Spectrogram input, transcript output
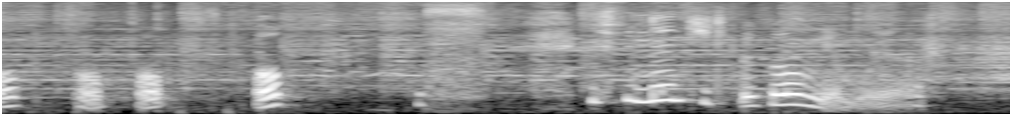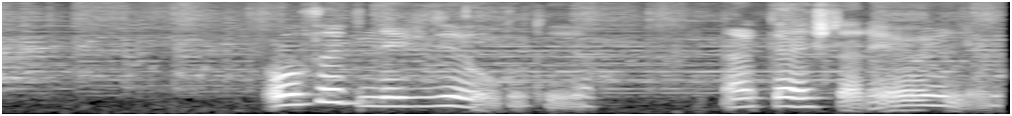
hop hop hop hop. Üstünden çıkmak olmuyor mu ya? Olsaydı ne güzel olurdu ya. Arkadaşlar ya öyle.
